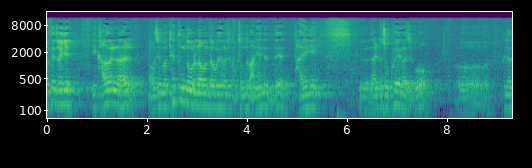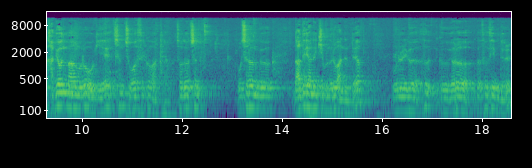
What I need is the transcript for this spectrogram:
아무튼 저기 이 가을날 어제 뭐 태풍도 올라온다고 해가지고 걱정도 많이 했는데 다행히 그 날도 좋고 해가지고 어 그냥 가벼운 마음으로 오기에 참 좋았을 것 같아요. 저도 참 모처럼 그 나들이 하는 기분으로 왔는데요. 오늘 그, 선- 그 여러 그 선생님들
